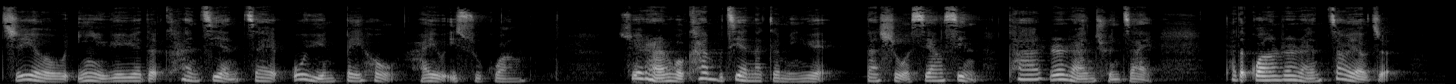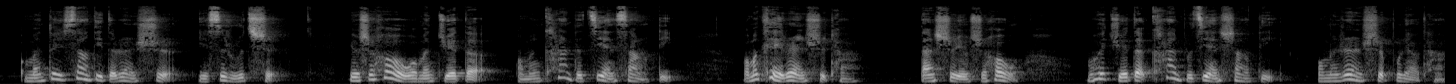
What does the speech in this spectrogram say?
只有隐隐约约的看见，在乌云背后还有一束光。虽然我看不见那个明月，但是我相信它仍然存在，它的光仍然照耀着。我们对上帝的认识也是如此。有时候我们觉得我们看得见上帝，我们可以认识他；但是有时候我们会觉得看不见上帝，我们认识不了他。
